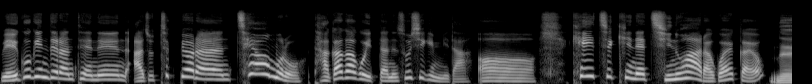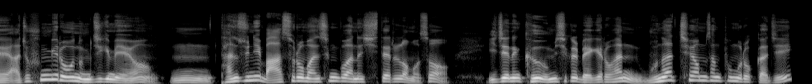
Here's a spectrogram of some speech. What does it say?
외국인들한테는 아주 특별한 체험으로 다가가고 있다는 소식입니다. 어, K치킨의 진화라고 할까요? 네, 아주 흥미로운 움직임이에요. 음, 단순히 맛으로만 승부하는 시대를 넘어서 이제는 그 음식을 매개로 한 문화체험 상품으로까지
